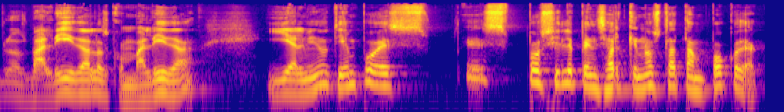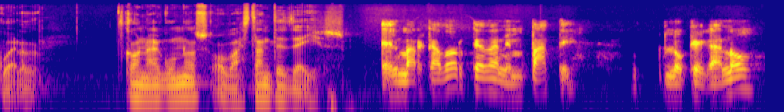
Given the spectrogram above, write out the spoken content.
los valida, los convalida, y al mismo tiempo es, es posible pensar que no está tampoco de acuerdo con algunos o bastantes de ellos. El marcador queda en empate. Lo que ganó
